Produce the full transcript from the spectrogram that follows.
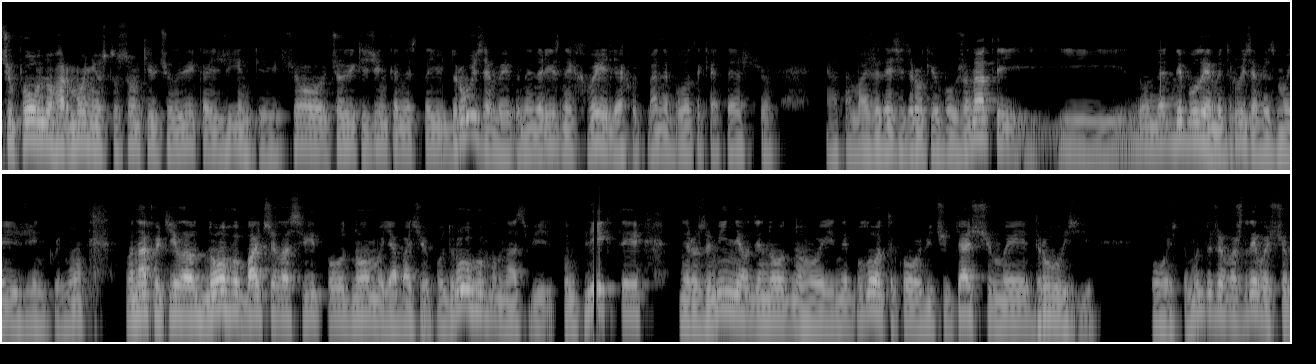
цю повну гармонію стосунків чоловіка і жінки. Якщо чоловік і жінка не стають друзями, вони на різних хвилях. От в мене було таке те, що я там майже 10 років був жонатий, і ну не, не були ми друзями з моєю жінкою. Ну вона хотіла одного, бачила світ по одному, я бачив по-другому. У нас конфлікти нерозуміння один одного, і не було такого відчуття, що ми друзі. Ось тому дуже важливо, щоб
